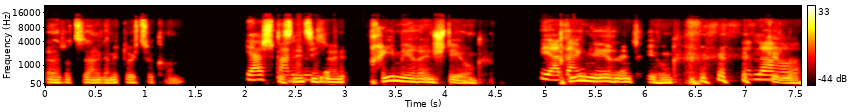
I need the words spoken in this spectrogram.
äh, sozusagen damit durchzukommen. Ja, spannend. Das nennt sich eine primäre Entstehung. Ja, danke. Primäre Entstehung. Genau. genau.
